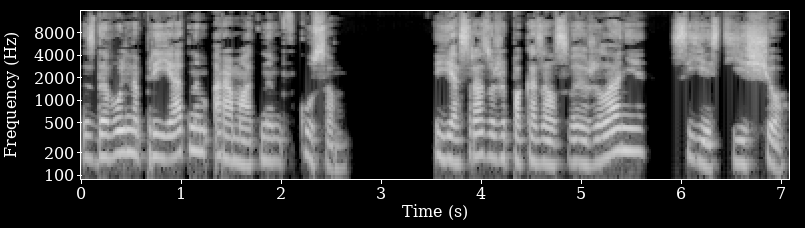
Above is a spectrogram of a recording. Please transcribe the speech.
с довольно приятным ароматным вкусом. И я сразу же показал свое желание съесть еще.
